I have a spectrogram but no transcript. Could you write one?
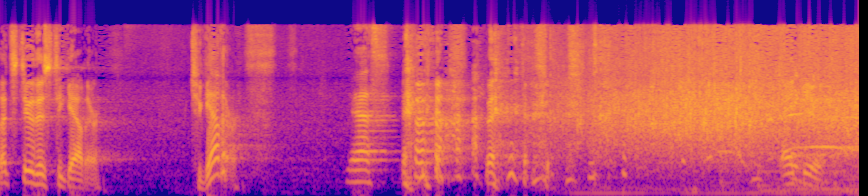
Let's do this together. Together? Yes. Thank you.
